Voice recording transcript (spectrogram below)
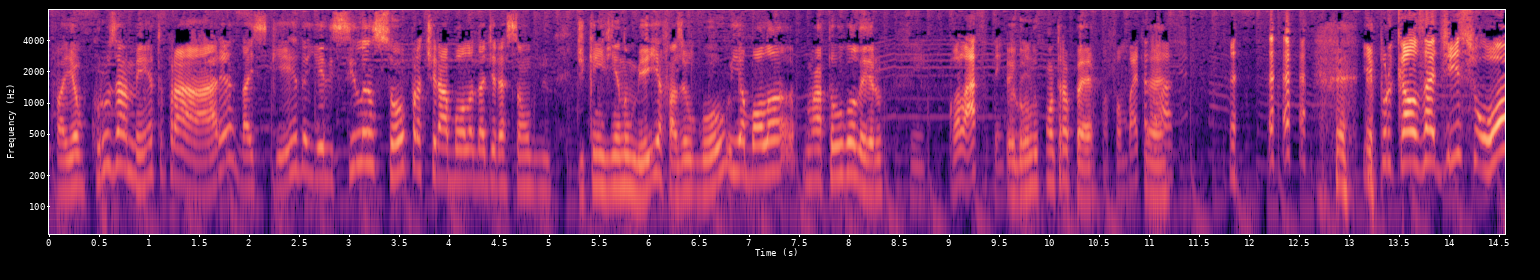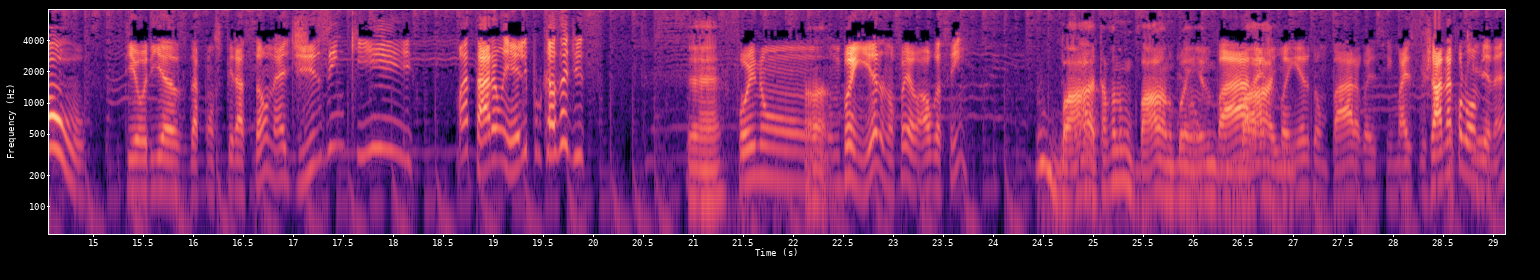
fazia o cruzamento pra área da esquerda e ele se lançou pra tirar a bola da direção de quem vinha no meio, ia fazer o gol e a bola matou o goleiro. Sim, golaço, tem que Pegou no contrapé. Mas foi um baita É. golaço. e por causa disso, ou teorias da conspiração, né? Dizem que mataram ele por causa disso. É. Foi num, Ah. num banheiro, não foi algo assim? Um bar, tava num bar, no banheiro, num num bar, bar, né, e- no banheiro de um bar, coisa assim. Mas já na Porque- Colômbia, né?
